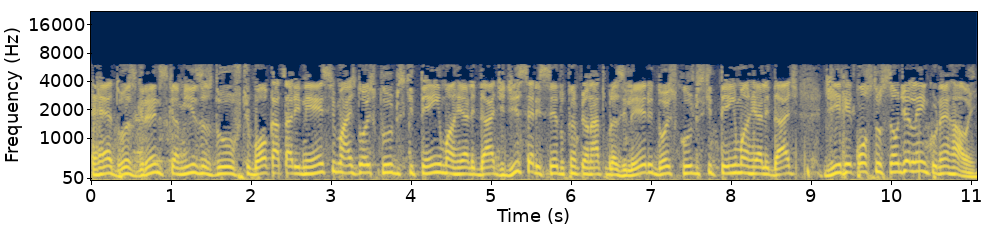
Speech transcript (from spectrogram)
É, duas grandes camisas do futebol catarinense, mais dois clubes que têm uma realidade de Série C do Campeonato Brasileiro e dois clubes que têm uma realidade de reconstrução de elenco, né, Howie?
